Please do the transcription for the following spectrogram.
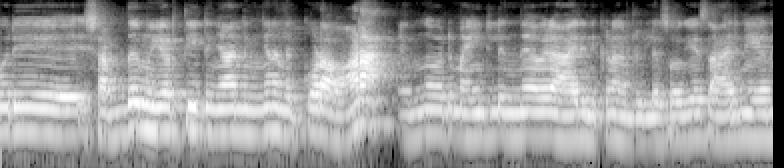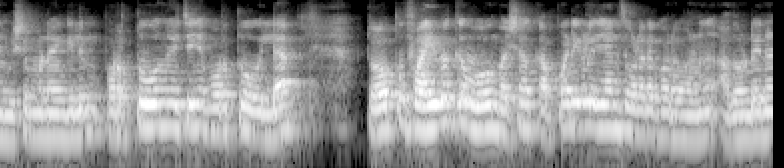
ഒരു ശബ്ദം ഉയർത്തിയിട്ട് ഞാൻ ഇങ്ങനെ നിൽക്കോടാ വാടാ എന്ന ഒരു മൈൻഡിൽ ഇന്നേ അവർ ആരും നിൽക്കണം കണ്ടിട്ടില്ല. സോ ഗേസ് ആരും ഏത് നിമിഷം വേണമെങ്കിലും പുറത്തു പോകുമെന്ന് വെച്ച് കഴിഞ്ഞാൽ പുറത്തു പോകില്ല ടോപ്പ് ഫൈവ് ഒക്കെ പോകും പക്ഷേ കപ്പടികൾ ചാൻസ് വളരെ കുറവാണ്. അതുകൊണ്ട് തന്നെ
